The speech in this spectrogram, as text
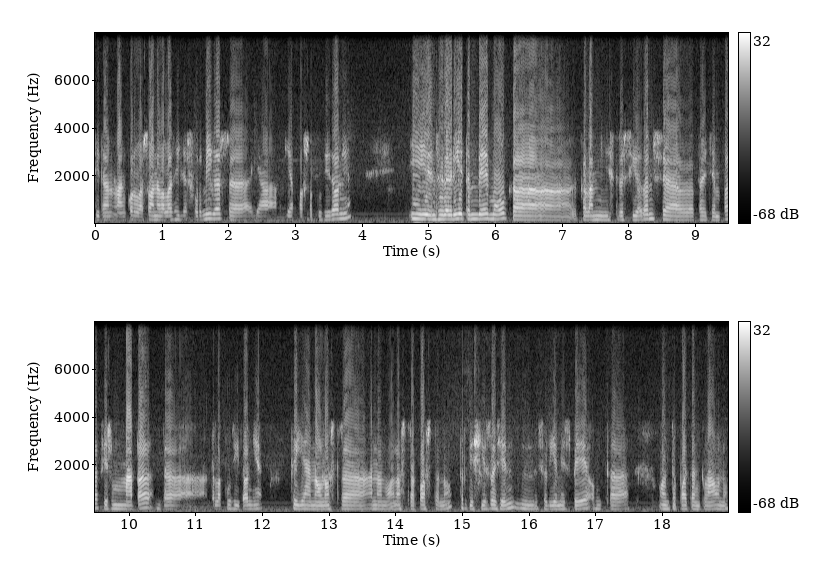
tiren l'àncora la zona de les Illes Formigues eh, hi, ha, hi ha força posidònia i ens agradaria també molt que, que l'administració doncs, eh, per exemple fes un mapa de, de la posidònia que hi ha en, el nostre, en la nostra costa, no? perquè així la gent seria més bé on te, on te pot anclar o no.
